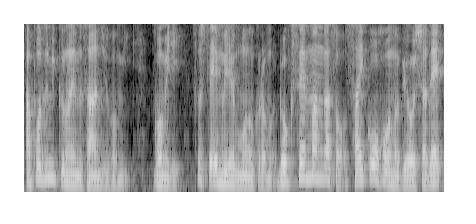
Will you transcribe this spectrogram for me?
アポズミックの M35mm、5mm、そして M11 モノクローム、6000万画素、最高峰の描写で、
